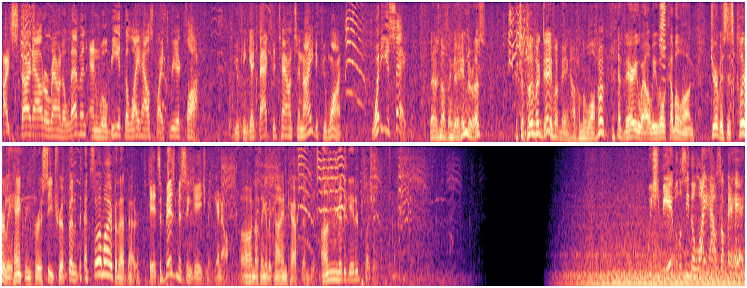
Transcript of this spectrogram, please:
I start out around 11 and will be at the lighthouse by 3 o'clock. You can get back to town tonight if you want. What do you say? There's nothing to hinder us. It's a perfect day for being out on the water. Very well, we will come along. Jervis is clearly hankering for a sea trip, and so am I for that matter. It's a business engagement, you know. Oh, nothing of the kind, Captain. It's unmitigated pleasure. We should be able to see the lighthouse up ahead,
